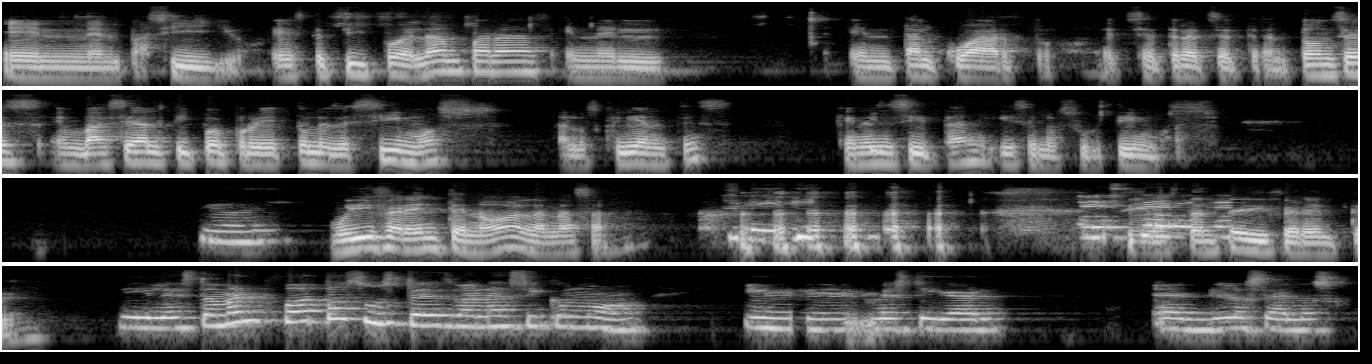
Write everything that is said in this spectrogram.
en el pasillo, este tipo de lámparas en el en tal cuarto, etcétera, etcétera. Entonces, en base al tipo de proyecto les decimos a los clientes qué necesitan y se los surtimos. Muy diferente, ¿no? A la NASA. Sí. Este, bastante diferente. ¿Y les toman fotos ustedes van así como investigar, en, o sea, los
